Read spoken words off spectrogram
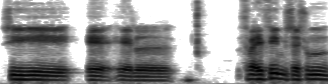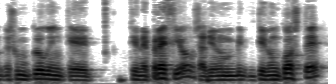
si eh, el Thrive Themes es un, es un plugin que tiene precio, o sea, tiene un, tiene un coste,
